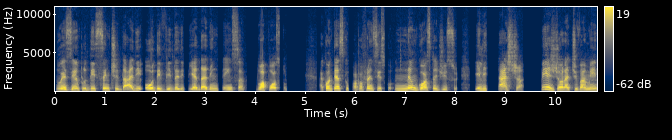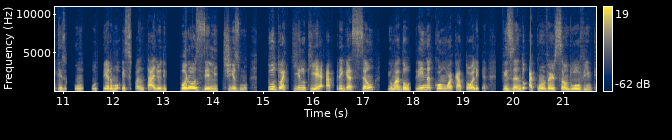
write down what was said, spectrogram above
no exemplo de santidade ou de vida de piedade intensa do apóstolo. Acontece que o Papa Francisco não gosta disso. Ele taxa pejorativamente com o termo espantalho de proselitismo tudo aquilo que é a pregação de uma doutrina como a católica visando a conversão do ouvinte.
